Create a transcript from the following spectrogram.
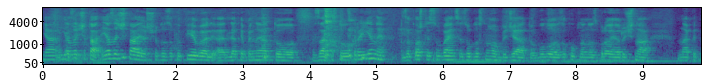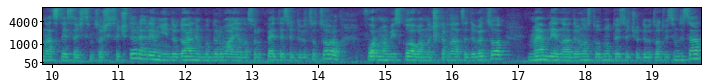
Я, я, зачитаю, я зачитаю щодо закупівель е, для Кабінету захисту України. За кошти субвенції з обласного бюджету було закуплено зброя ручна на 15 тисяч 764 гривні, індивідуальне бундрування на 45 тисяч 940, форма військова на 14 900, меблі на 91 тисячу 980,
